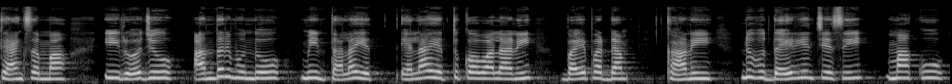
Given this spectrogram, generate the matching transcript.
థ్యాంక్స్ అమ్మా. ఈరోజు అందరి ముందు మీ తల ఎత్ ఎలా ఎత్తుకోవాలని భయపడ్డాం. కానీ నువ్వు ధైర్యం చేసి మాకు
